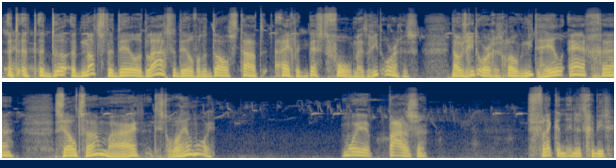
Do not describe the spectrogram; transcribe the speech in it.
het, het, het, het natste deel, het laagste deel van het dal staat eigenlijk best vol met rietorgens. Nou is rietorgens geloof ik niet heel erg eh, zeldzaam, maar het is toch wel heel mooi. Mooie paarse vlekken in het gebied.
